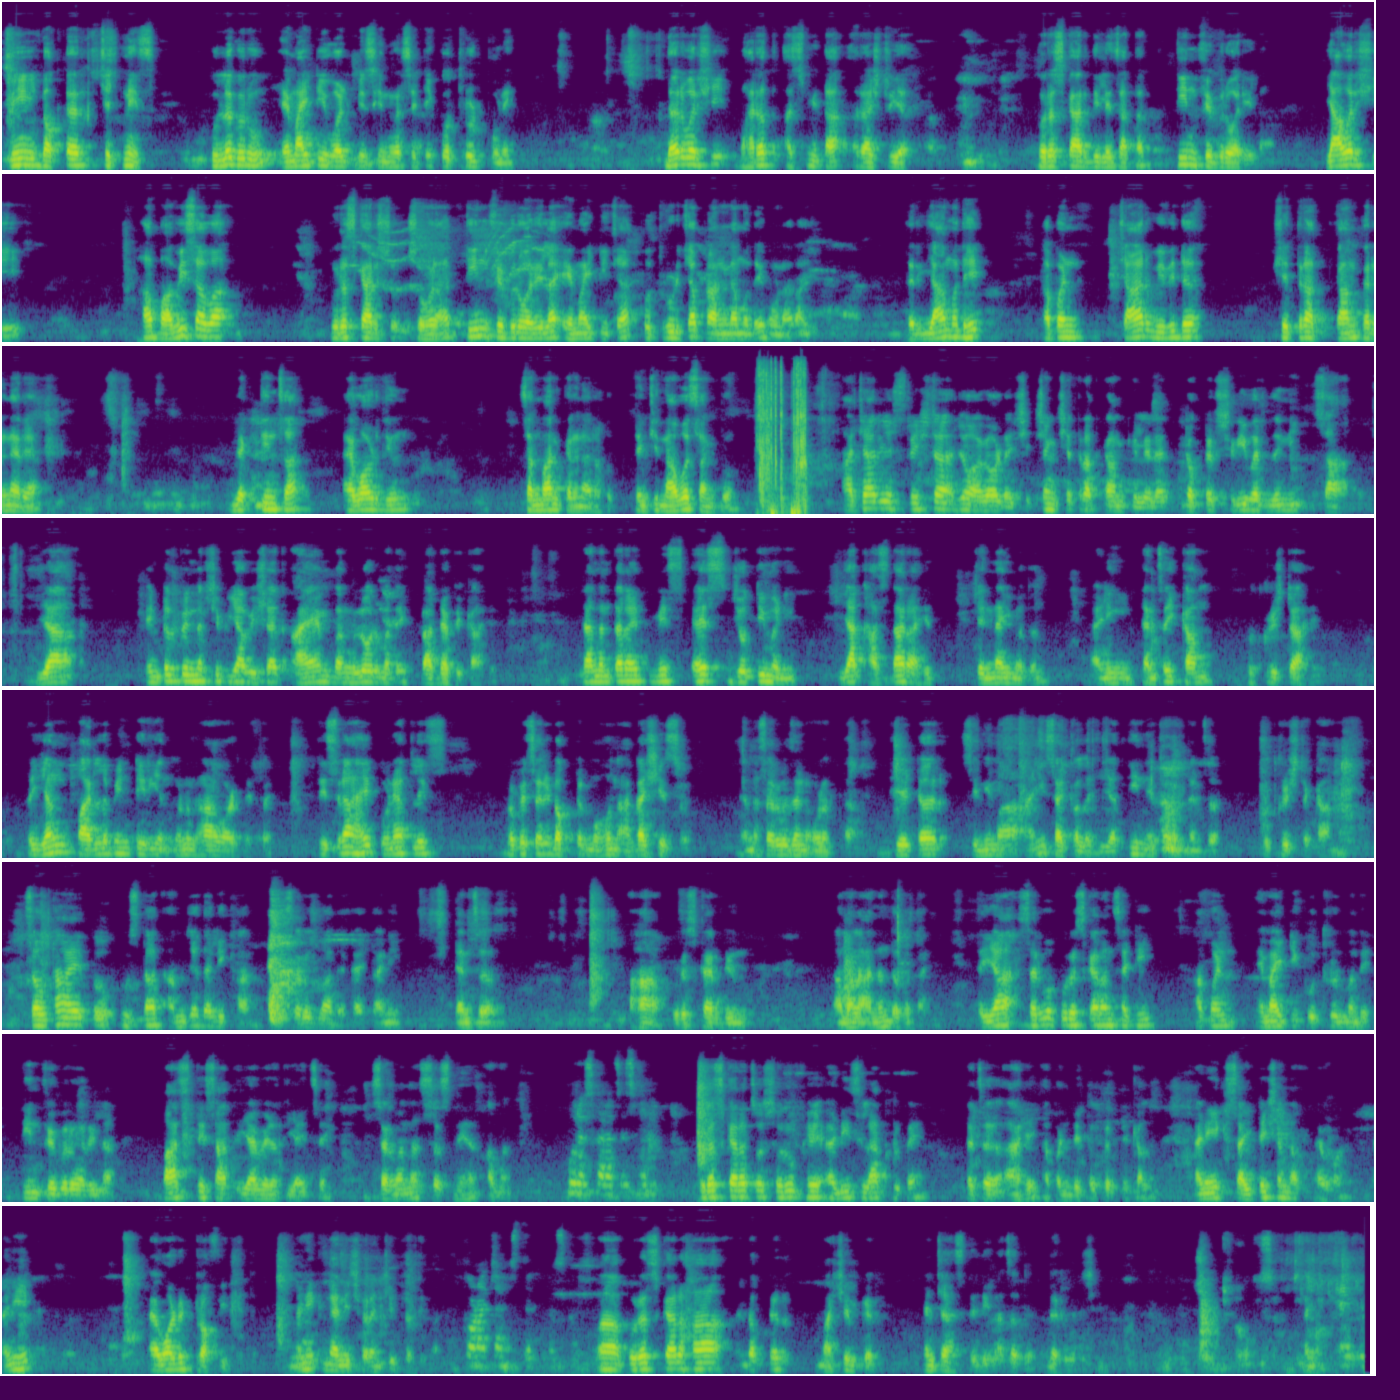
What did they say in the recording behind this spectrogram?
मी doctor Chitnis कुलगुरू M I T world peace university Kothrud Pune. दरवर्षी भारत अस्मिता राष्ट्रीय पुरस्कार दिले जातात तीन फेब्रुवारीला. यावर्षी हा बावीसावा पुरस्कार सो- सोहळा तीन फेब्रुवारीला एम आय टीच्या कोथरूडच्या प्रांगणामध्ये होणार आहे. तर यामध्ये आपण चार विविध क्षेत्रात काम करणाऱ्या व्यक्तींचा अवॉर्ड देऊन सन्मान करणार आहोत. त्यांची नावं सांगतो. आचार्य श्रेष्ठ जो अवॉर्ड आहे शिक्षण क्षेत्रात काम केलेला आहे डॉक्टर श्रीवर्धनी शाह या एंटरप्रिनरशिप या विषयात आय एम बंगलोरमध्ये प्राध्यापिका आहेत. त्यानंतर आहेत मिस एस ज्योतिमणी. या खासदार आहेत चेन्नईमधून आणि त्यांचंही काम उत्कृष्ट आहे. तर यंग पार्लमेंटेरियन म्हणून हा अवॉर्ड देतोय. तिसरा आहे पुण्यातलेच professor doctor Mohan Agashe sir त्यांना सर्वजण ओळखतात. थिएटर सिनेमा आणि सायकोलॉजी या तीन याच्यावर त्यांचं उत्कृष्ट काम आहे. चौथा आहे तो उस्ताद अमजद अली खान सरोज वादक आहेत आणि त्यांचं हा पुरस्कार देऊन आम्हाला आनंद होत आहे. तर या सर्व पुरस्कारांसाठी आपण एम आय टी कोथरूडमध्ये तीन फेब्रुवारीला पाच ते सात या वेळात यायचंय. सर्वांना सस्नेह आमंत्रण. पुरस्काराचे पुरस्काराचं स्वरूप हे अडीच लाख रुपये त्याचं आहे आपण देतो प्रत्येकाला. आणि एक सायटेशन ऑफ अवॉर्ड आणि एक अवॉर्ड ट्रॉफी देतो. आणि एक ज्ञानेश्वरांची प्रतिमा. कोणाच्या हस्ते पुरस्कार? हा डॉक्टर माशेलकर यांच्या हस्ते दिला जातो दरवर्षी. थँक्यू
